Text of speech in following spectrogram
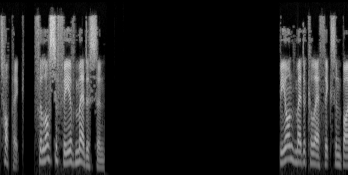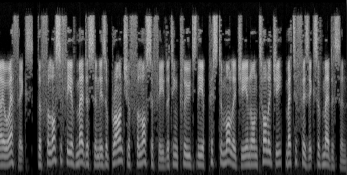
Topic. Philosophy of medicine Beyond medical ethics and bioethics, the philosophy of medicine is a branch of philosophy that includes the epistemology and ontology, metaphysics of medicine.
